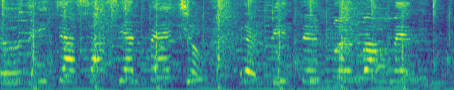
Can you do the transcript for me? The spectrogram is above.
rodillas hacia el pecho. Repite nuevamente.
